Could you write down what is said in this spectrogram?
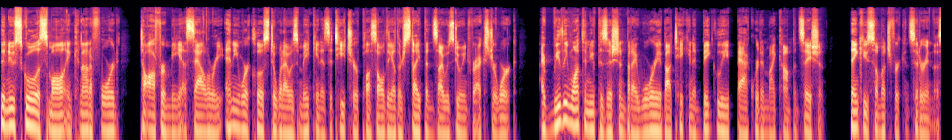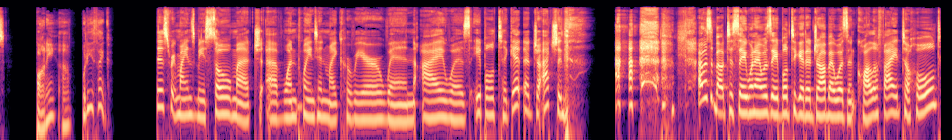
The new school is small and cannot afford to offer me a salary anywhere close to what I was making as a teacher, plus all the other stipends I was doing for extra work. I really want the new position, but I worry about taking a big leap backward in my compensation. Thank you so much for considering this. Bonnie, uh, what do you think? This reminds me so much of one point in my career when I was able to get a job. Actually, I was about to say when I was able to get a job I wasn't qualified to hold.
